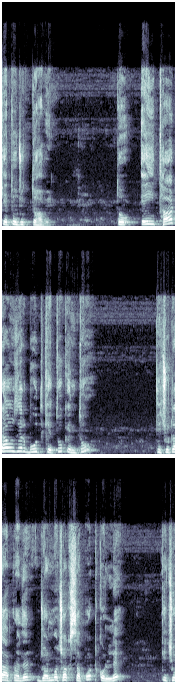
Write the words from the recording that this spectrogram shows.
কেতু যুক্ত হবে। তো এই থার্ড হাউসের বুধ কেতু কিন্তু কিছুটা আপনাদের জন্মছক সাপোর্ট করলে কিছু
